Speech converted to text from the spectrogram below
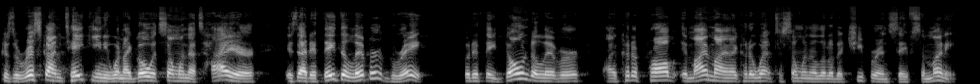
Because the risk I'm taking when I go with someone that's higher is that if they deliver, great. But if they don't deliver, I could have probably, in my mind, I could have went to someone a little bit cheaper and saved some money.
